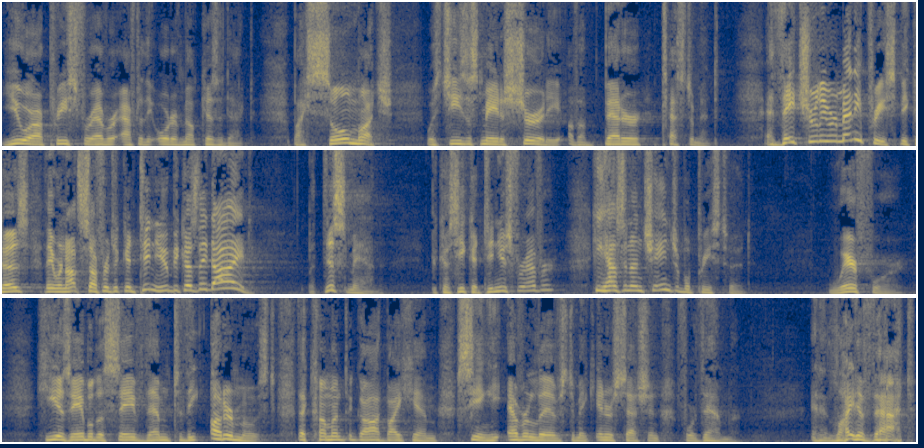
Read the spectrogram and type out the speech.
You are a priest forever after the order of Melchizedek. By so much was Jesus made a surety of a better testament. And they truly were many priests because they were not suffered to continue because they died. But this man, because he continues forever, he has an unchangeable priesthood. Wherefore, he is able to save them to the uttermost that come unto God by him, seeing he ever lives to make intercession for them. And in light of that,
